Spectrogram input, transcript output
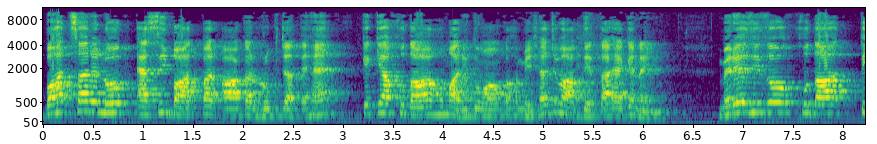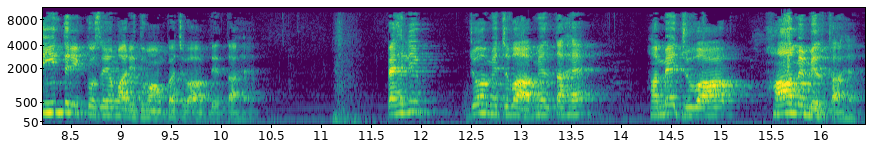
बहुत सारे लोग ऐसी बात पर आकर रुक जाते हैं कि क्या खुदा हमारी दुआओं का हमेशा जवाब देता है कि नहीं? मेरे अजीजों, खुदा तीन तरीकों से हमारी दुआओं का जवाब देता है। पहली जो हमें जवाब मिलता है, हमें जवाब हाँ में मिलता है।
